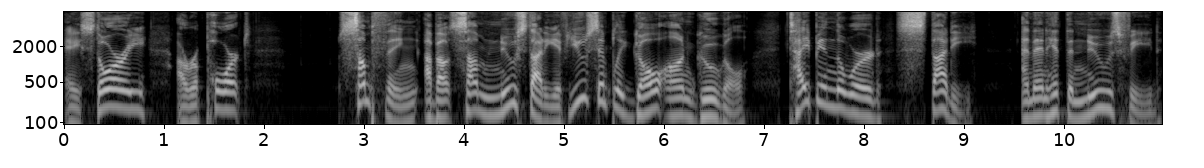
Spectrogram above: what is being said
a story, a report, something about some new study. If you simply go on Google, type in the word study, and then hit the news feed,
